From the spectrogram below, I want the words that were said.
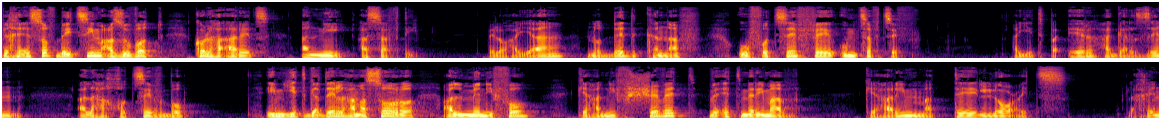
וכאסוף ביצים עזובות, כל הארץ אני אספתי. ולא היה נודד כנף, ופוצה פה ומצפצף. היתפאר הגרזן על החוצב בו, אם יתגדל המסור על מניפו, כהניף שבט ואת מרימיו, כהרים מטה לא עץ. לכן,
